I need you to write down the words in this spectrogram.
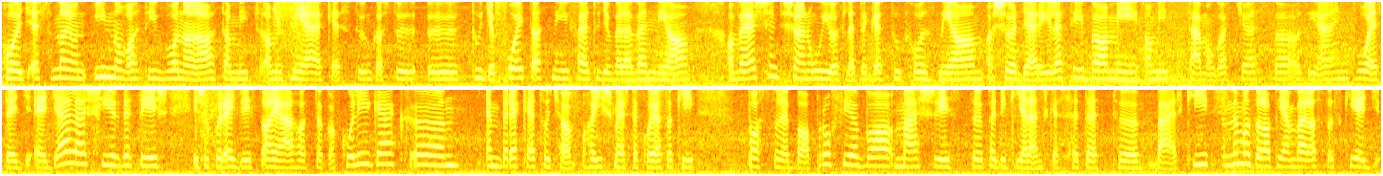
hogy ezt a nagyon innovatív vonalat, amit, amit mi elkezdtünk, azt ő, ő tudja folytatni, fel tudja vele venni a, a versenyt, és olyan új ötleteket tud hozni a, a sörgyár életébe, ami, ami támogatja ezt a, az irányt. Volt egy, egy álláshirdetés, és akkor egyrészt ajánlhattak a kollégák ö, embereket, hogyha ha ismertek olyat, aki passzol ebbe a profilba, másrészt pedig jelentkezhetett bárki. Nem az alapján választasz ki egy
